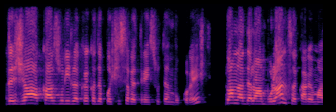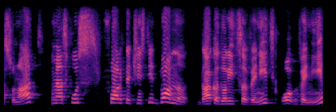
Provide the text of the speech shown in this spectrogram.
Deja cazurile cred că depășiseră 300 în București. Doamna de la ambulanță care m-a sunat mi-a spus foarte cinstit, doamnă, dacă doriți să veniți, o venim,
